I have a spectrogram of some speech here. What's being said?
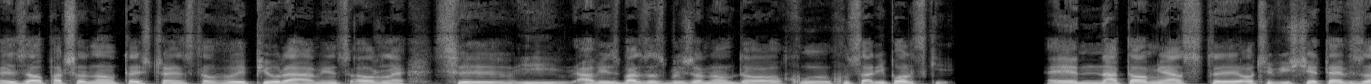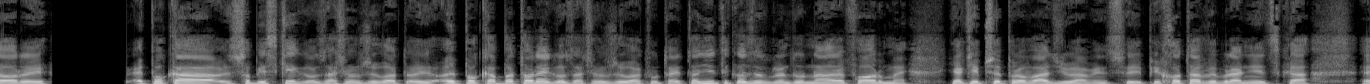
y, zaopatrzoną też często w pióra, a więc orle, a więc bardzo zbliżoną do husarii polskiej. Y, natomiast oczywiście te wzory Epoka Sobieskiego zaciążyła, epoka Batorego zaciążyła tutaj, to nie tylko ze względu na reformy, jakie przeprowadził, a więc piechota wybraniecka e,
